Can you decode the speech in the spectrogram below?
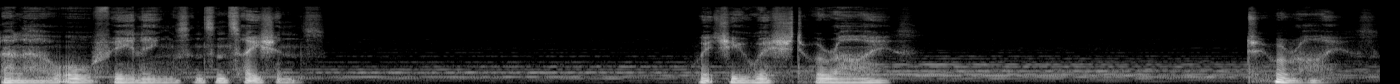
Allow all feelings and sensations which you wish to arise to arise.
